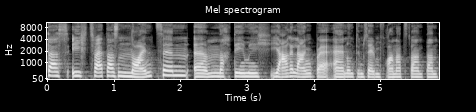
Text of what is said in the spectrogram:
dass ich 2019, ähm, nachdem ich jahrelang bei ein und demselben Frauenarzt war und dann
